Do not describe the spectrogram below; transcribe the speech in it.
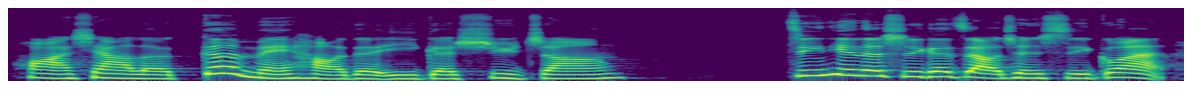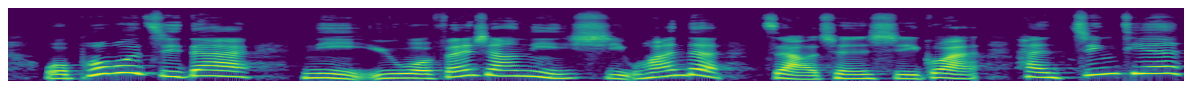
画下了更美好的一个序章。今天的十个早晨习惯，我迫不及待你与我分享你喜欢的早晨习惯，和今天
